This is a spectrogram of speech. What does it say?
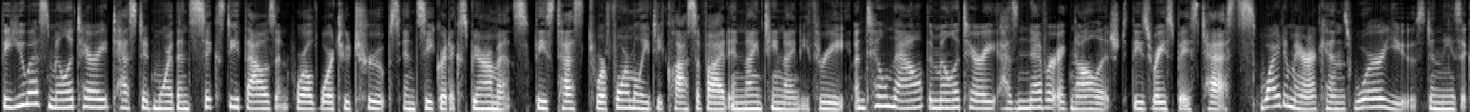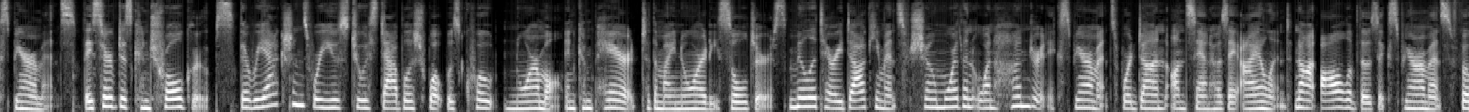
The U.S. military tested more than 60,000 World War II troops in secret experiments. These tests were formally declassified in 1993. Until now, the military has never acknowledged these race based tests. White Americans were used in these experiments. They served as control groups. Their reactions were used to establish what was, quote, normal and compared to the minority soldiers. Military documents show more than 100 experiments were done on San Jose Island. Not all of those experiments focused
